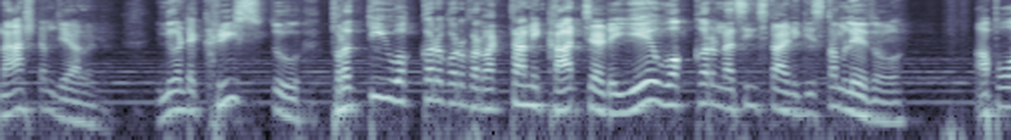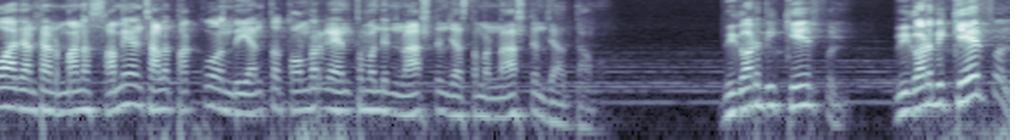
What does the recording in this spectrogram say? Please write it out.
నాశనం చేయాలని ఎందుకంటే క్రీస్తు ప్రతి ఒక్కరు కొరకు రక్తాన్ని కార్చాడు. ఏ ఒక్కరు నశించడానికి ఇష్టం లేదు. అపవాది అంటారు మన సమయం చాలా తక్కువ ఉంది. ఎంత తొందరగా ఎంతమందిని నాశనం చేస్తామని నాశనం చేద్దాము we got be careful we got be careful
